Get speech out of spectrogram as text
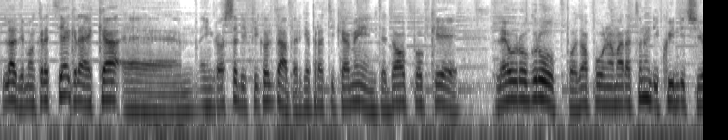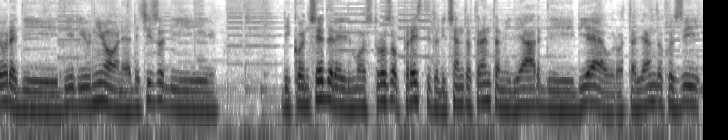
la democrazia greca è, è, in grossa difficoltà perché praticamente dopo che l'Eurogruppo, dopo una maratona di 15 ore di, di riunione, ha deciso di di concedere il mostruoso prestito di 130 miliardi di euro, tagliando così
